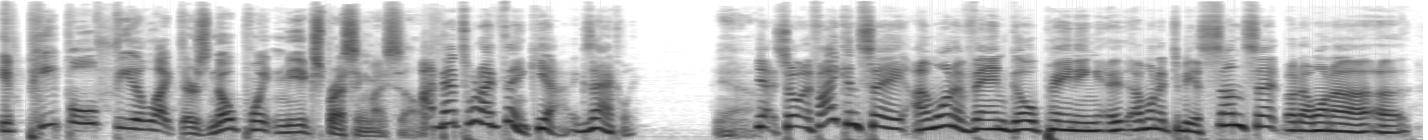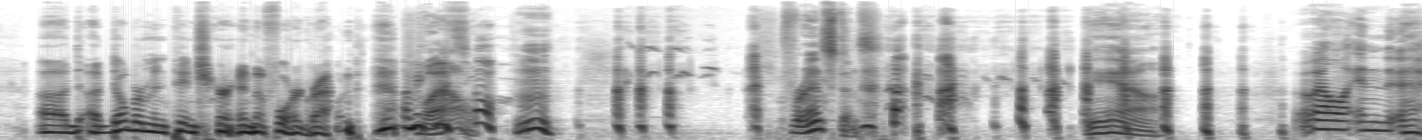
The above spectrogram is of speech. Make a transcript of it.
if people feel like there's no point in me expressing myself. I, that's what I think. Yeah, exactly. Yeah. Yeah. So if I can say I want a Van Gogh painting, I want it to be a sunset, but I want a, a, a, a Doberman pinscher in the foreground. I mean, Wow. so- Hmm. For instance. yeah. Well, and uh,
